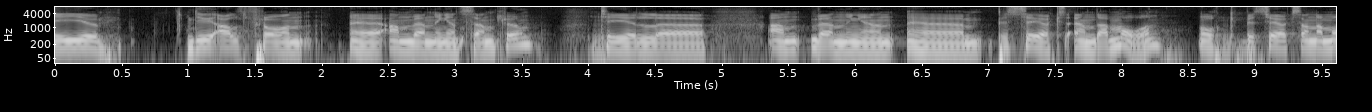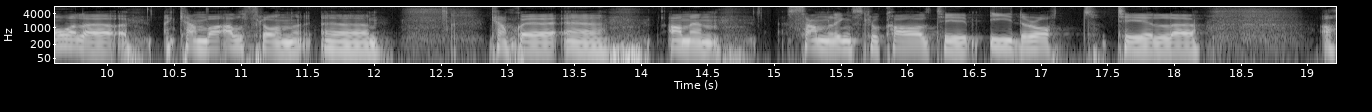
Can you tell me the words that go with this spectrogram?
det är ju, det är allt från eh, användningens centrum till eh, användningen eh, besöksändamål. Och besöksändamål eh, kan vara allt från eh, kanske eh, ja, men, samlingslokal till idrott till eh, Ja,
